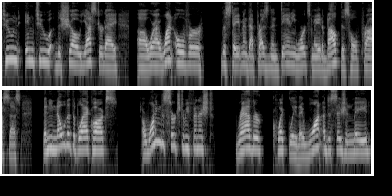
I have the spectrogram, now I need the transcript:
tuned into the show yesterday, uh, where I went over the statement that President Danny Wirtz made about this whole process, then you know that the Blackhawks are wanting the search to be finished rather quickly. They want a decision made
